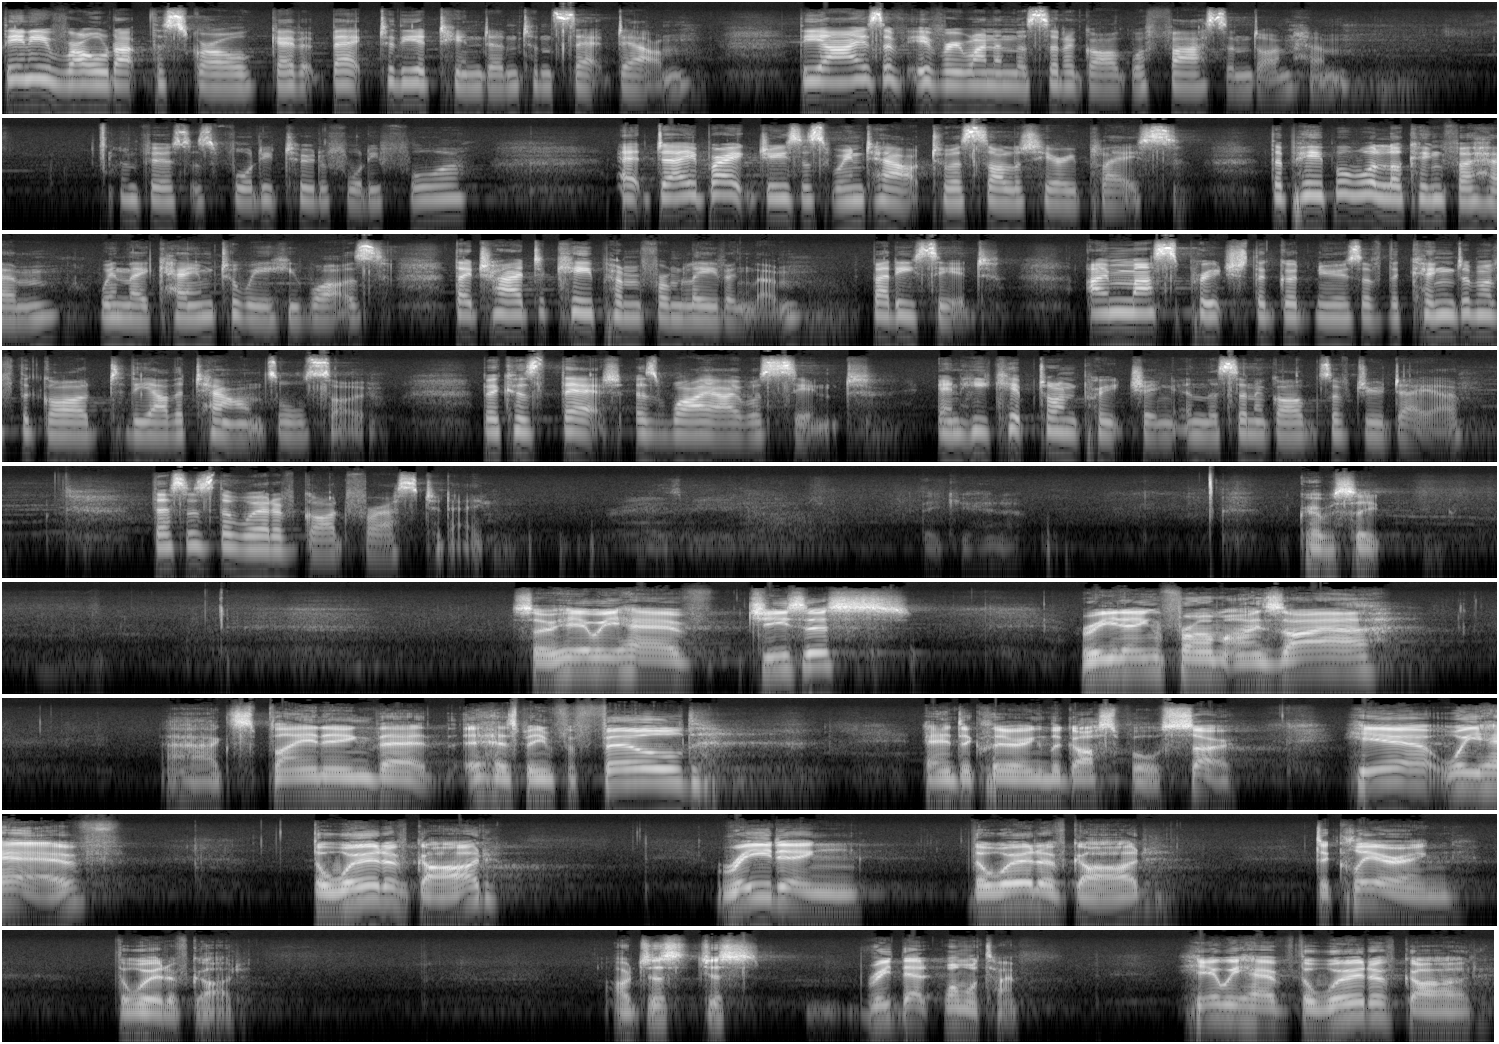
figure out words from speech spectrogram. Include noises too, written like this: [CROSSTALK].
Then he rolled up the scroll, gave it back to the attendant, and sat down. The eyes of everyone in the synagogue were fastened on him. In verses 42 to 44. At daybreak, Jesus went out to a solitary place. The people were looking for him when they came to where he was. They tried to keep him from leaving them. But he said, I must preach the good news of the kingdom of the God to the other towns also, because that is why I was sent. And he kept on preaching in the synagogues of Judea. This is the word of God for us today. Thank you, Hannah. Grab a seat. So here we have Jesus reading from Isaiah, uh, explaining that it has been fulfilled and declaring the gospel. So here we have the Word of God, reading the Word of God, declaring the Word of God. I'll just, just read that one more time. Here we have the Word of God,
